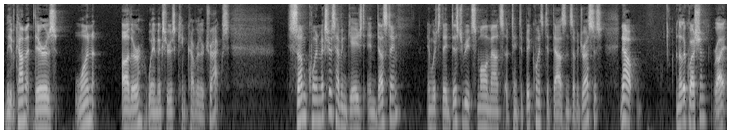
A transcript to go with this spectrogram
Leave a comment. There's one other way mixers can cover their tracks. Some coin mixers have engaged in dusting, in which they distribute small amounts of tainted bitcoins to thousands of addresses. Now, another question, right?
